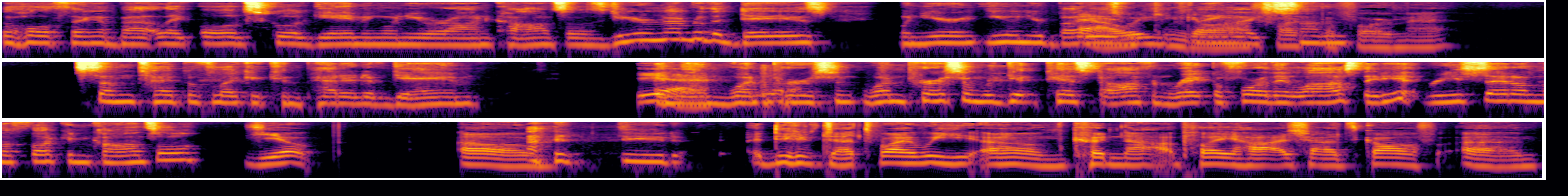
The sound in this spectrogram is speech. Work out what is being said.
the whole thing about like old school gaming when you were on consoles. Do you remember the days when you're you and your buddies Yeah, we can go playing on. like Fuck some the format. some type of like a competitive game, Yeah. and then one person one person would get pissed off, and right before they lost, they'd hit reset on the fucking console. Yep. Um, Dude, dude, that's why we um could not play Hot Shots Golf. Um,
